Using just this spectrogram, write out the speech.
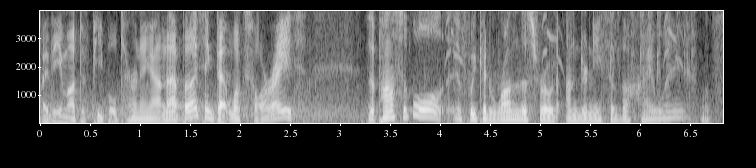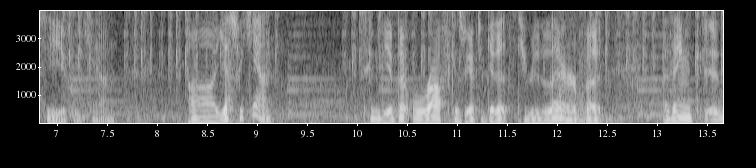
by the amount of people turning on that, but I think that looks all right. Is it possible if we could run this road underneath of the highway? Let's see if we can. Uh, yes, we can. It's going to be a bit rough because we have to get it through there, but I think at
